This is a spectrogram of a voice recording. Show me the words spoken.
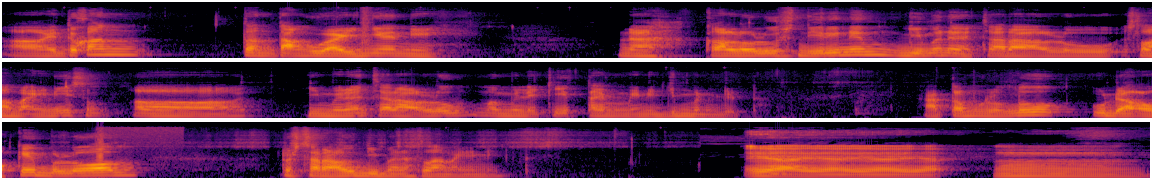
eh, itu kan tentang why-nya nih. Nah, kalau lu sendiri nih gimana cara lu selama ini uh, gimana cara lu memiliki time management gitu? Atau menurut lu udah oke okay, belum? Terus cara lu gimana selama ini? Iya, iya, iya, iya. Hmm.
